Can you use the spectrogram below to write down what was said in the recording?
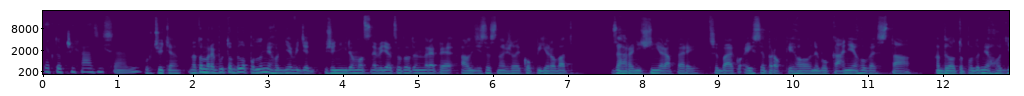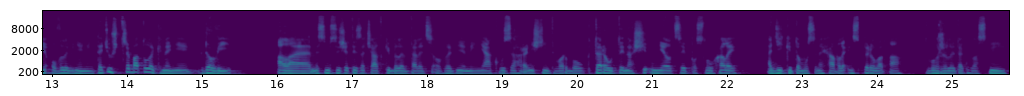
jak to přichází sem. Určitě. Na tom repu to bylo podle mě hodně vidět, že nikdo moc nevěděl, co to ten rap je a lidi se snažili kopírovat zahraniční rapery, třeba jako Ace Rockyho nebo Kanyeho Vesta a bylo to podle mě hodně ovlivněný. Teď už třeba tolik není, kdo ví, ale myslím si, že ty začátky byly velice ovlivněný nějakou zahraniční tvorbou, kterou ty naši umělci poslouchali a díky tomu se nechávali inspirovat a tvořili tak vlastní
